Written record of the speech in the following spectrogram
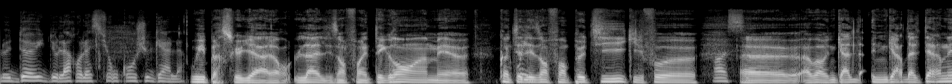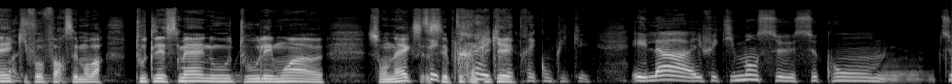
le deuil de la relation conjugale. Oui, parce qu'il y a alors là les enfants étaient grands, hein, mais euh, quand il y a des enfants petits, qu'il faut euh, euh, avoir une garde, une garde alternée, Oh, qu'il faut c'est- forcément voir toutes les semaines ou tous les mois son ex, c'est plus très, compliqué. Très, très compliqué. Et là, effectivement, ce, ce qu'on ce,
